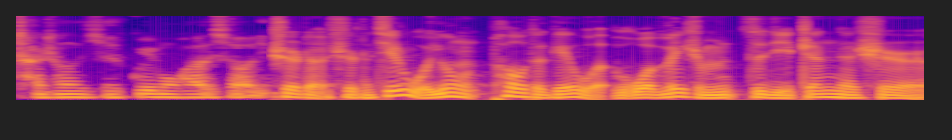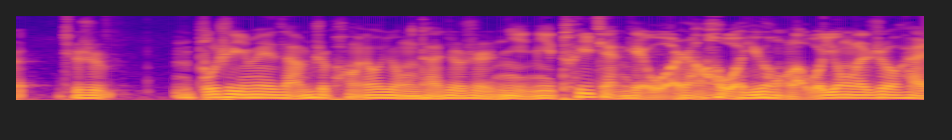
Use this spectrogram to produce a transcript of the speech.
产生一些规模化的效应。是的，是的。其实我用 POT 给我，我为什么自己真的是就是不是因为咱们是朋友用它，就是你你推荐给我，然后我用了，我用了之后还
